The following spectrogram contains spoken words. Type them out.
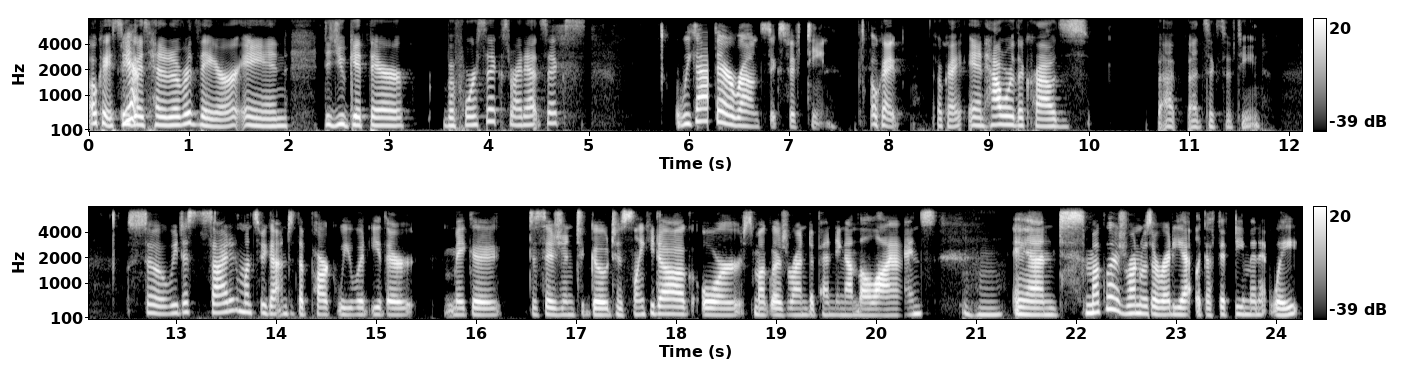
Okay. So you guys headed over there. And did you get there before 6, right at 6? We got there around 6.15. Okay. Okay. And how were the crowds at, at 6.15 so we just decided once we got into the park we would either make a decision to go to slinky dog or smuggler's run depending on the lines mm-hmm. and smuggler's run was already at like a 50 minute wait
